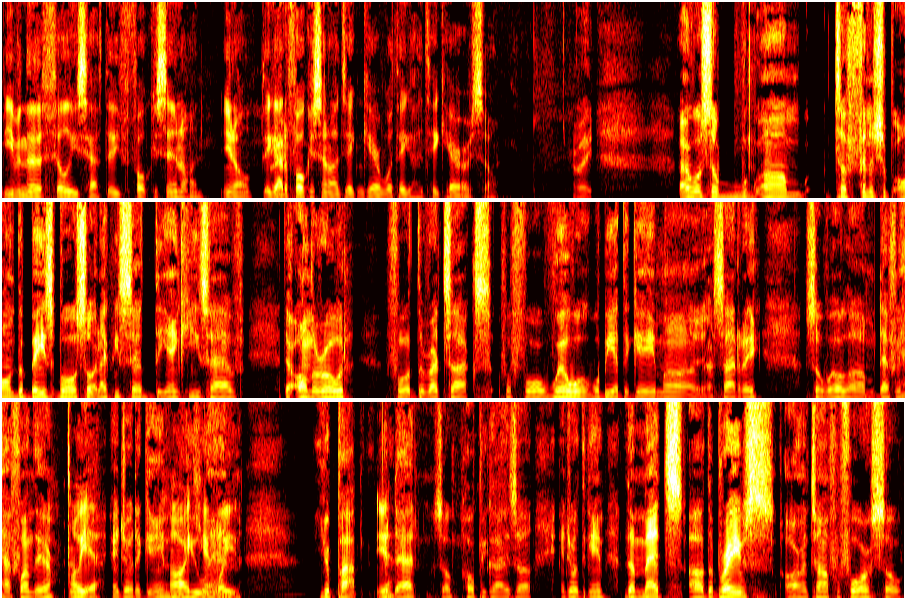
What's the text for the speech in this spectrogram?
even the Phillies have to focus in on. You know, they got to focus in on taking care of what they got to take care of. So, Right. All right, will so um to finish up on the baseball. So like we said, the Yankees have they're on the road for the Red Sox for four. Will will, will be at the game uh, Saturday, so we'll um, definitely have fun there. oh yeah, Enjoy the game. Oh, I you can't wait. Your pop, your dad. So hope you guys uh, enjoy the game. The Mets, uh, the Braves are in town for four, so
